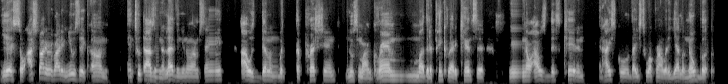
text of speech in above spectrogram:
Yeah, so I started writing music um in 2011. You know what I'm saying? I was dealing with depression, losing my grandmother to pancreatic cancer. You know, I was this kid in, in high school that used to walk around with a yellow notebook.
